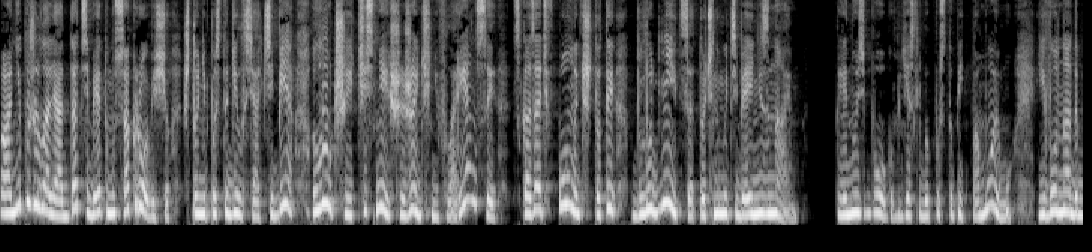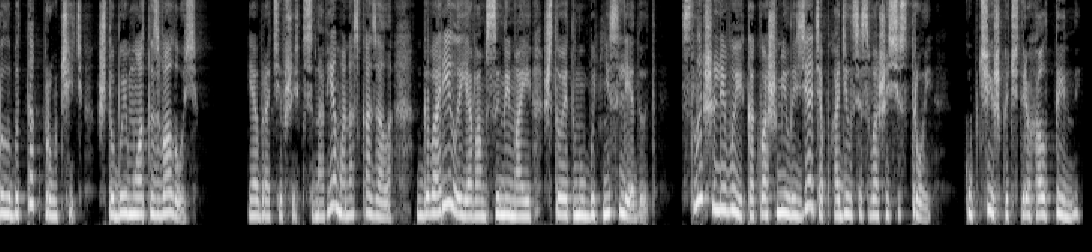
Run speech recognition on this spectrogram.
а они пожелали отдать тебе этому сокровищу, что не постыдился о тебе, лучшей и честнейшей женщине Флоренции, сказать в полночь, что ты блудница, точно мы тебя и не знаем. Клянусь Богом, если бы поступить по-моему, его надо было бы так проучить, чтобы ему отозвалось. И, обратившись к сыновьям, она сказала, «Говорила я вам, сыны мои, что этому быть не следует. Слышали вы, как ваш милый зять обходился с вашей сестрой? Купчишка четырехалтынный.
